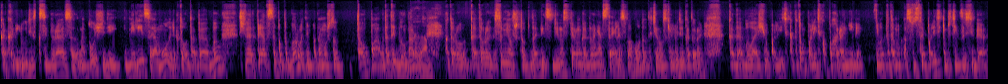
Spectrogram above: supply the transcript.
как люди собираются на площади, и милиция, ОМОН или кто он тогда был, начинают прятаться по подворотням, потому что толпа, вот это и был народ, да. который, который сумел что-то добиться. В 91 году они отстояли свободу, вот эти русские люди, которые, когда была еще политика, потом политику похоронили. И вот потом отсутствие политики мстит за себя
